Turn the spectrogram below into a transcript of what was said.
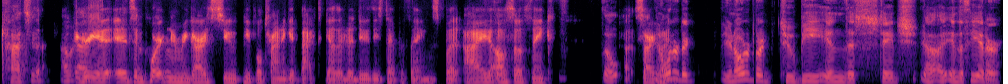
Gotcha. Okay. I agree. It- It's important in regards to people trying to get back together to do these type of things. But I also think, So, uh, sorry, in go ahead. order to in order to, to be in this stage uh, in the theater,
